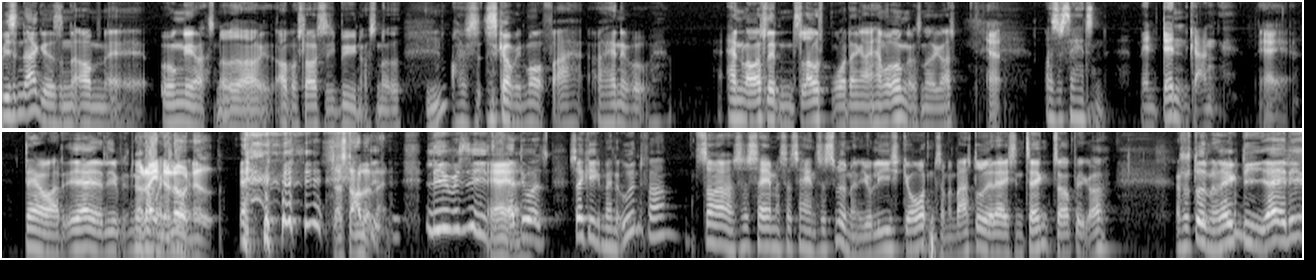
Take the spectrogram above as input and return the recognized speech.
vi snakkede sådan om uh, unge og sådan noget, og op og slås i byen og sådan noget. Mm. Og så, så kom min morfar, og han er jo, han var også lidt en slagsbror dengang, han var ung og sådan noget, ikke også? Ja, Og så sagde han sådan, men dengang, ja, ja. der var det, ja, ja, lige, nu Når der er en, der lå ned, så stoppede man. Lige præcis. Ja, Ja, ja. det var, så gik man udenfor, så, så sagde man, så sagde han, så smed man jo lige skjorten, så man bare stod der i sin tanktop, ikke? Og, og så stod man rigtig, ja, lige,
